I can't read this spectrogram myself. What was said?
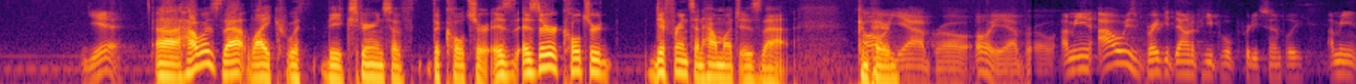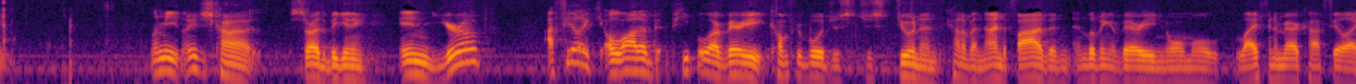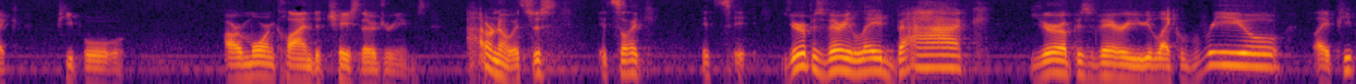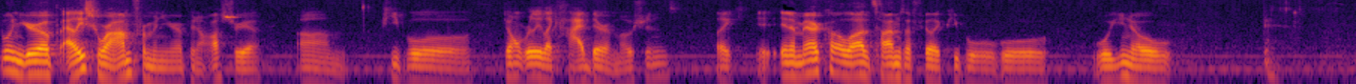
Yeah. Uh, how was that like with the experience of the culture? Is is there a culture difference, and how much is that compared? Oh yeah, bro. Oh yeah, bro. I mean, I always break it down to people pretty simply. I mean, let me let me just kind of start at the beginning. In Europe, I feel like a lot of people are very comfortable just just doing a kind of a nine to five and, and living a very normal life. In America, I feel like people are more inclined to chase their dreams. I don't know. It's just it's like it's it, Europe is very laid back. Europe is very like real. Like people in Europe, at least where I'm from in Europe, in Austria, um, people don't really like hide their emotions. Like in America, a lot of times I feel like people will, will you know,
